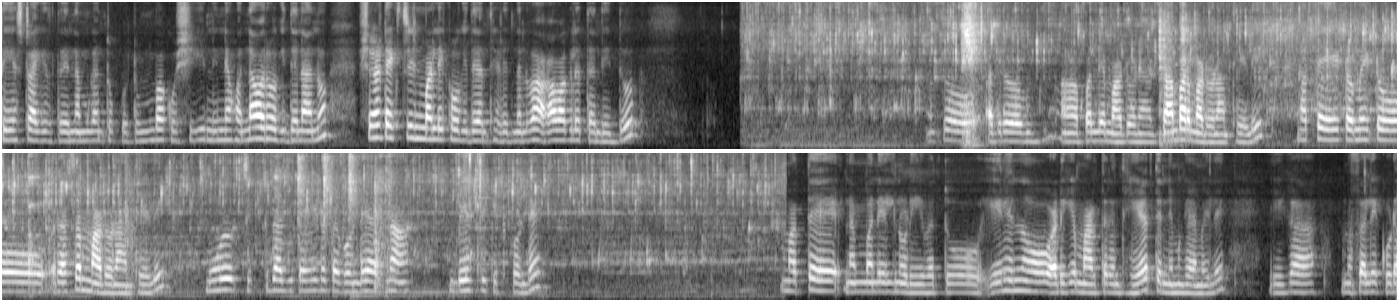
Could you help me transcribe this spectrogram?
ಟೇಸ್ಟ್ ಆಗಿರ್ತದೆ, ನಮಗಂತೂ ತುಂಬ ಖುಷಿ. ನಿನ್ನೆ ಹೊನ್ನವರು ಹೋಗಿದ್ದೆ ನಾನು ಶರ್ಟ್ ಎಕ್ಸ್ಚೇಂಜ್ ಮಾಡ್ಲಿಕ್ಕೆ ಹೋಗಿದ್ದೆ ಅಂತ ಹೇಳಿದ್ನಲ್ವ, ಆವಾಗಲೇ ತಂದಿದ್ದು. ಸೊ ಅದರ ಪಲ್ಯ ಮಾಡೋಣ, ಸಾಂಬಾರು ಮಾಡೋಣ ಅಂಥೇಳಿ ಮತ್ತು ಟೊಮೆಟೊ ರಸಮ್ ಮಾಡೋಣ ಅಂಥೇಳಿ ಮೂರು ಚಿಕ್ಕದಾಗಿ ಟೊಮೆಟೊ ತಗೊಂಡೆ ಅದನ್ನ ಬೇಯಿಸ್ಲಿಕ್ಕೆ ಇಟ್ಕೊಂಡೆ. ಮತ್ತು ನಮ್ಮ ಮನೇಲಿ ನೋಡಿ, ಇವತ್ತು ಏನೇನು ಅಡುಗೆ ಮಾಡ್ತಾರೆ ಅಂತ ಹೇಳ್ತೇನೆ ನಿಮಗೆ ಆಮೇಲೆ. ಈಗ ಮಸಾಲೆ ಕೂಡ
